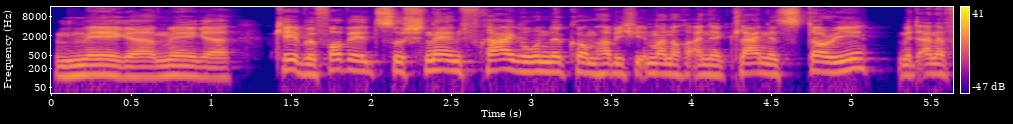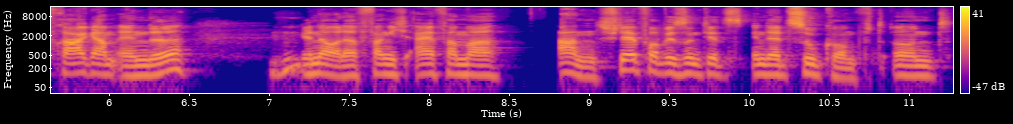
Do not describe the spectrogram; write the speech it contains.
Mega, mega. Okay, bevor wir jetzt zur schnellen Fragerunde kommen, habe ich wie immer noch eine kleine Story mit einer Frage am Ende. Mhm. Genau, da fange ich einfach mal an. Stell dir vor, wir sind jetzt in der Zukunft und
